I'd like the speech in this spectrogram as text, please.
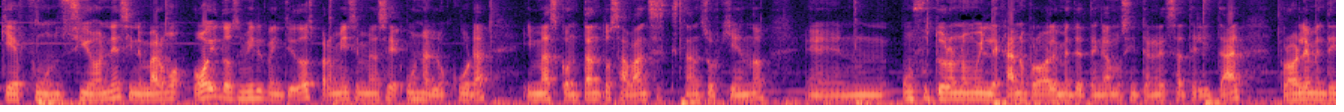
que funcione. Sin embargo, hoy 2022 para mí se me hace una locura y más con tantos avances que están surgiendo. En un futuro no muy lejano probablemente tengamos internet satelital, probablemente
